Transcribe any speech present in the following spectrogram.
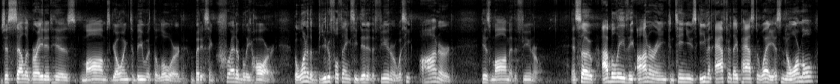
just celebrated his mom's going to be with the Lord, but it's incredibly hard. But one of the beautiful things he did at the funeral was he honored his mom at the funeral. And so I believe the honoring continues even after they passed away. It's normal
